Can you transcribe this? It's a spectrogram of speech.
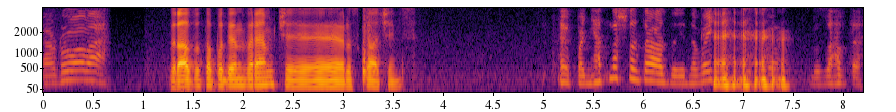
Здорово! Зразу топ-1 берем чи розкачуємося? Е, Понятно, що зразу, і на вихід, і все. До завтра.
